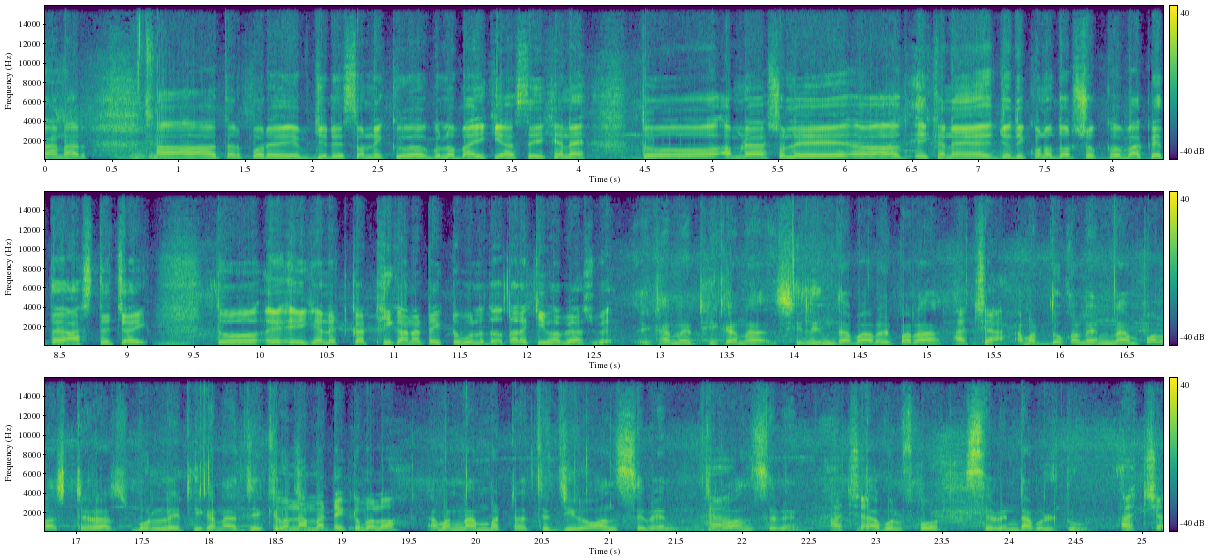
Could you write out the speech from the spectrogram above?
রানার তারপরে এফজেডএস অনেকগুলো বাইকই আছে এখানে। তো আমরা আসলে এখানে যদি কোনো দর্শক বা ক্রেতা আসতে চাই তো এইখানকার ঠিকানাটা একটু বলে দাও তারা কীভাবে আসবে? এখানে ঠিকানা শিলিন্দা বারোইপাড়া। আচ্ছা। আমার দোকানের নাম পলাশ টেরাস বললেই ঠিকানা যে কেউ নাম্বারটা একটু বলো। আমার নাম্বারটা হচ্ছে zero one seven zero one seven আচ্ছা। Double four seven double two. আচ্ছা।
